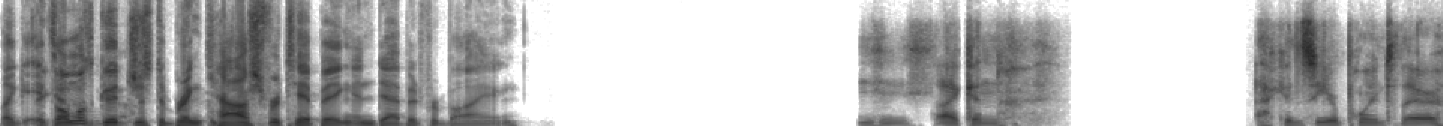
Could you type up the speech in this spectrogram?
Like it's almost good just to bring cash for tipping and debit for buying. Mhm. I can. I can see your point there.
